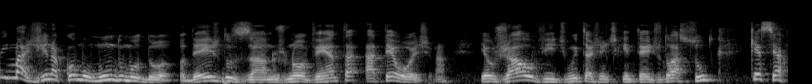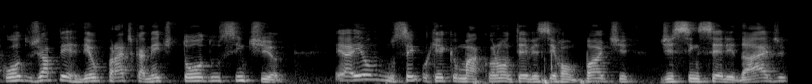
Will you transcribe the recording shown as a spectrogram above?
Imagina como o mundo mudou desde os anos 90 até hoje. Né? Eu já ouvi de muita gente que entende do assunto que esse acordo já perdeu praticamente todo o sentido. E aí eu não sei por que, que o Macron teve esse rompante de sinceridade.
